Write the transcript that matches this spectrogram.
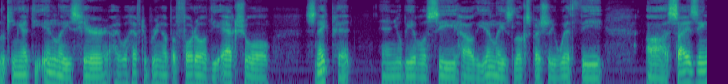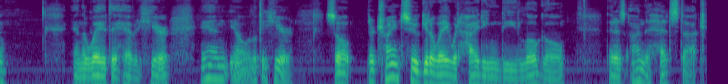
looking at the inlays here, I will have to bring up a photo of the actual snake pit and you'll be able to see how the inlays look, especially with the uh, sizing and the way that they have it here. And, you know, look at here. So they're trying to get away with hiding the logo that is on the headstock.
